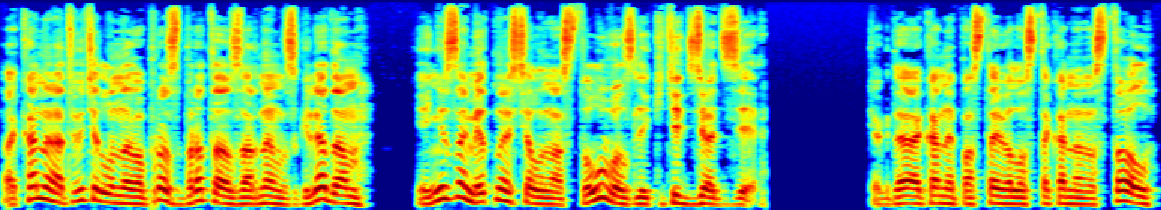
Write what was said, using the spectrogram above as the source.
Акана ответила на вопрос брата озорным взглядом и незаметно села на стул возле Китидзёдзи. Когда Акана поставила стаканы на стол,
